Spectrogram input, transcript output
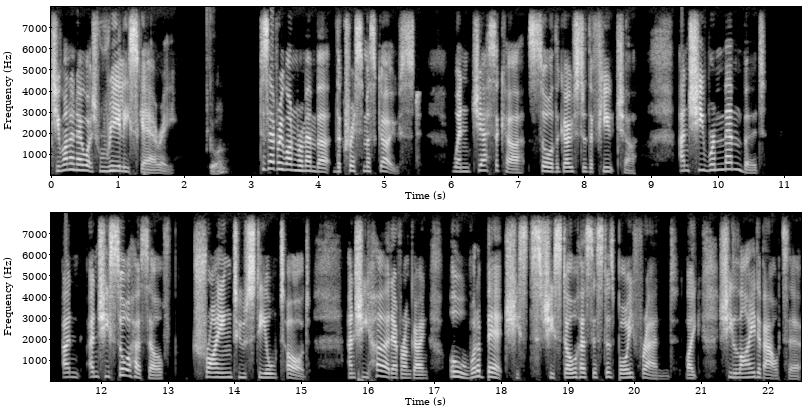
Do you want to know what's really scary? Go on. Does everyone remember the Christmas ghost? When Jessica saw the ghost of the future and she remembered and and she saw herself trying to steal Todd and she heard everyone going, "Oh, what a bitch! She she stole her sister's boyfriend. Like she lied about it.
